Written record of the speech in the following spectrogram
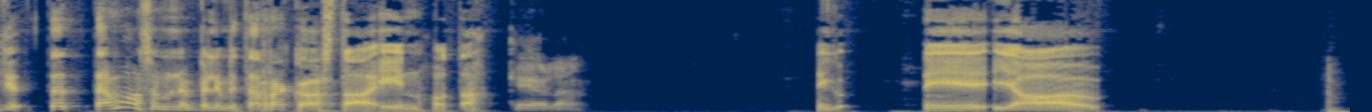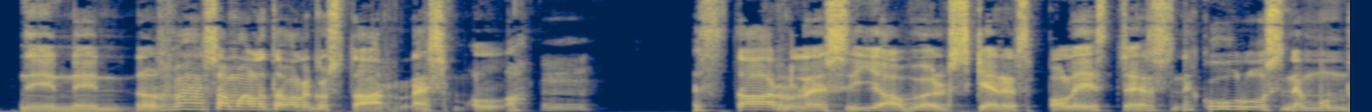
kuin- t- tämä on semmoinen peli, mitä rakastaa inhota. Kyllä. Niin, niin, ja niin, niin, no, se on vähän samalla tavalla kuin Starless mulla. Mm. Starless ja World Scariest Police Chase, ne kuuluu sinne mun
